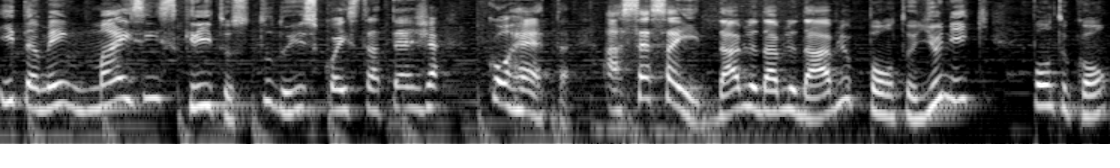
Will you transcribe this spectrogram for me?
e também mais inscritos. Tudo isso com a estratégia correta. Acesse aí www.unique.com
